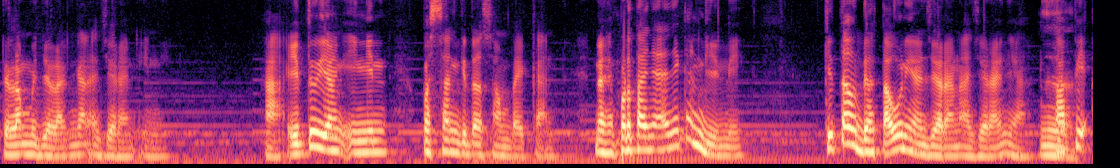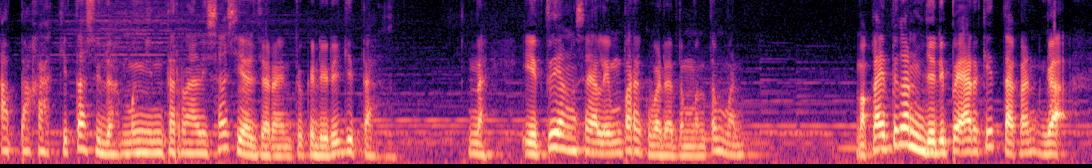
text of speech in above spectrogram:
dalam menjalankan ajaran ini. Nah itu yang ingin pesan kita sampaikan. Nah pertanyaannya kan gini. Kita udah tahu nih ajaran-ajarannya Iya. tapi apakah kita sudah menginternalisasi ajaran itu ke diri kita? Nah itu yang saya lempar kepada teman-teman. Maka itu kan menjadi PR kita kan nggak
